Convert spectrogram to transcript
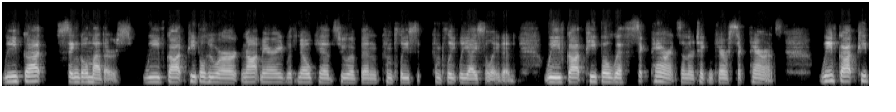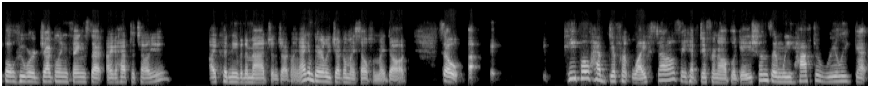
We've got single mothers. We've got people who are not married with no kids who have been complete, completely isolated. We've got people with sick parents and they're taking care of sick parents we've got people who are juggling things that I have to tell you, I couldn't even imagine juggling. I can barely juggle myself and my dog. So uh, people have different lifestyles, they have different obligations, and we have to really get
